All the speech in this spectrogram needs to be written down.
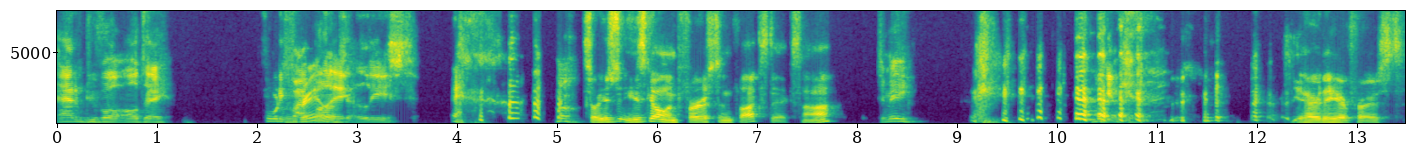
Adam Duvall all day. Forty-five Really? bucks at least. So he's he's going first in fuck sticks, huh? To me. You heard it here first.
